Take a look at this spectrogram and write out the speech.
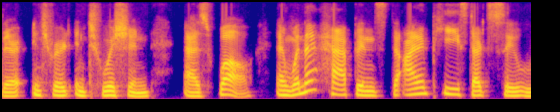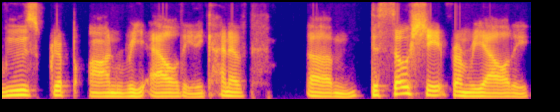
their introvert intuition as well. And when that happens, the INFP starts to lose grip on reality. They kind of um, dissociate from reality,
